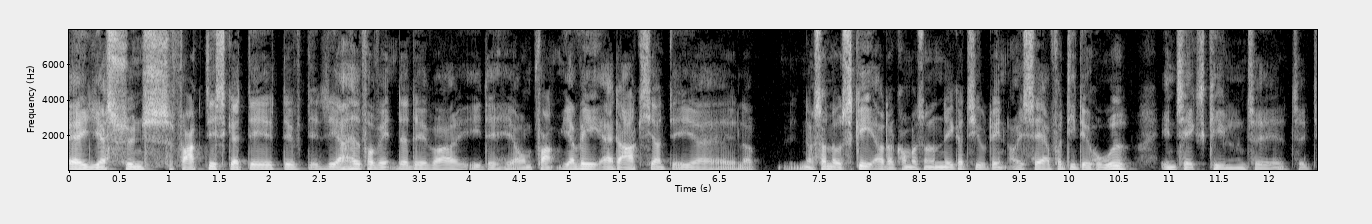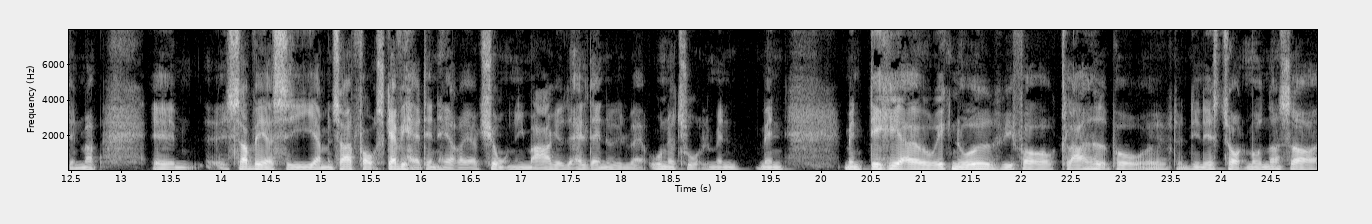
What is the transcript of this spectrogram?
Øh, jeg synes faktisk, at det, det, det, jeg havde forventet, det var i det her omfang. Jeg ved, at aktier, det er, eller når sådan noget sker, og der kommer sådan noget negativt ind, og især fordi det er hovedindtægtskilden til, til Danmark, øh, så vil jeg sige, jamen så får, skal vi have den her reaktion i markedet. Alt andet vil være unaturligt, men, men men det her er jo ikke noget, vi får klarhed på øh, de næste 12 måneder, så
